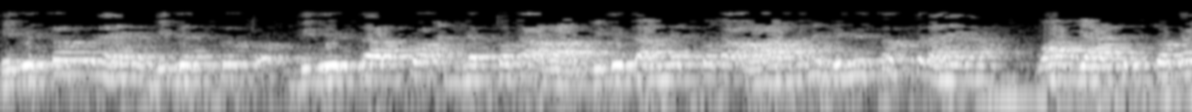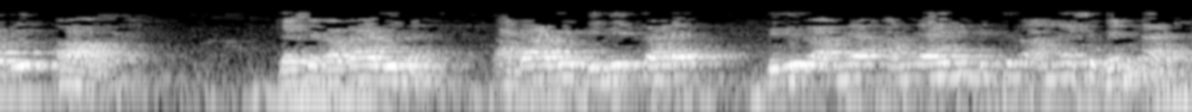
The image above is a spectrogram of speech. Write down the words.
विदितत्व रहेगा विदित्व विदितत्व अन्यत्व का अभाव। विदित अन्यत्व का अभाव मैंने विदितत्व रहेगा। वहाँ ज्ञातृत्व का भी अभाव है। जैसे घटादी में, घटादी विदित है, विदित अन्य अन्य है कि विदित अन्य से भिन्न है?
